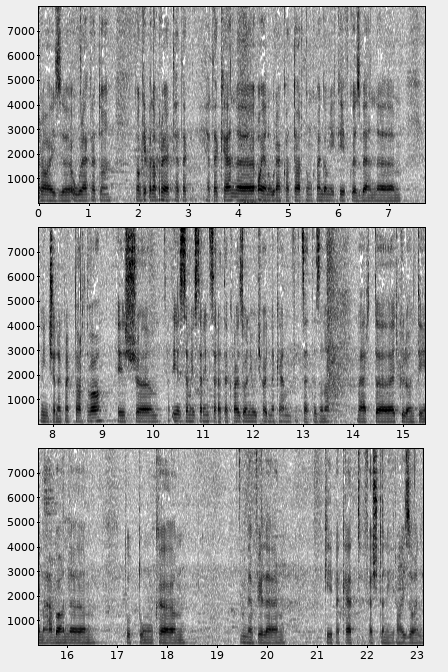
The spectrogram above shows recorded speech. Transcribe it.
rajz órákra, Tulajdonképpen a projekt hetek, heteken olyan órákat tartunk meg, amik évközben nincsenek megtartva, és hát én személy szerint szeretek rajzolni, úgyhogy nekem tetszett ez a nap, mert egy külön témában tudtunk mindenféle képeket festeni, rajzolni.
